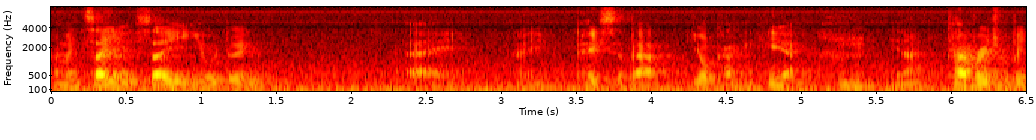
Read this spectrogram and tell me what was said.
I mean, say you say you're doing a piece about you're coming here. Mhm. You know, coverage will be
